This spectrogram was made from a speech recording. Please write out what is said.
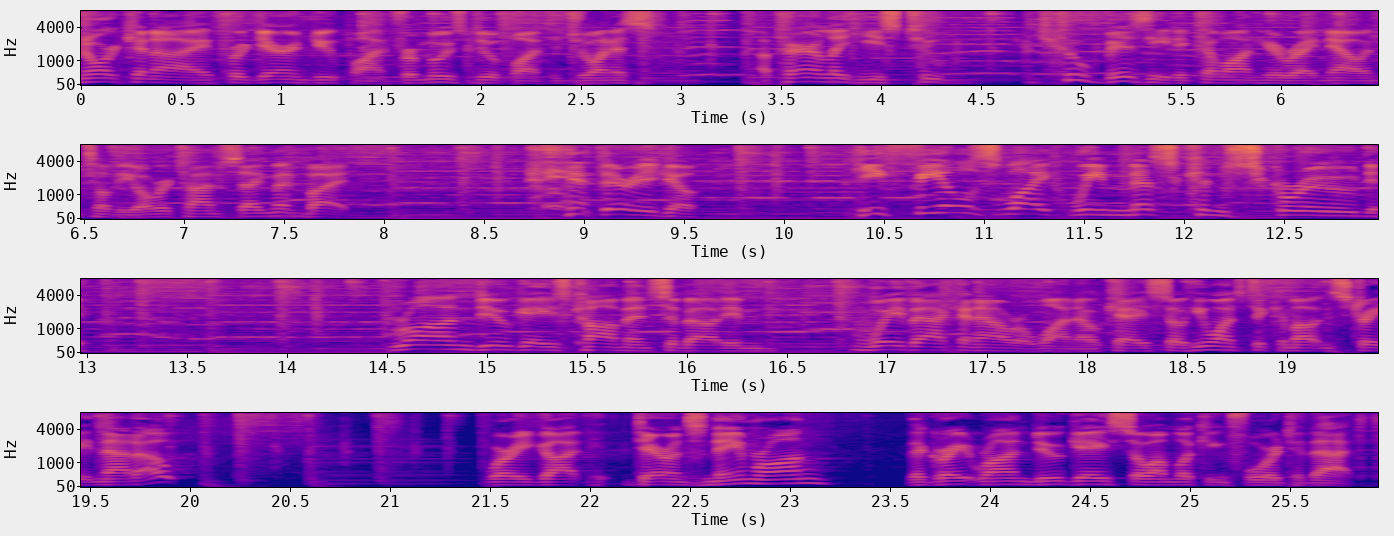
nor can I, for Darren Dupont, for Moose Dupont to join us. Apparently, he's too too busy to come on here right now until the overtime segment, but there you go. He feels like we misconstrued Ron Duguay's comments about him way back in hour one, okay? So he wants to come out and straighten that out where he got Darren's name wrong, the great Ron Duguay. So I'm looking forward to that.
